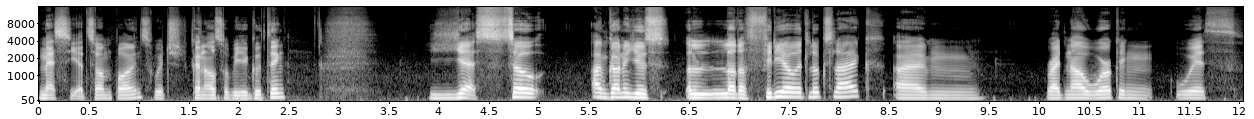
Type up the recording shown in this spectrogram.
messy at some points, which can also be a good thing. Yes, so I'm gonna use a lot of video. It looks like I'm right now working with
